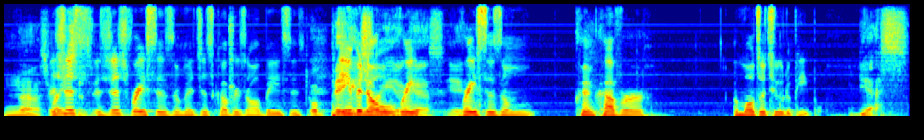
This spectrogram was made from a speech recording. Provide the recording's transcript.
No, it's, It's just it's just racism. It just covers all bases. Or Even though bigotry, ra- yeah. racism can cover a multitude of people, yes.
